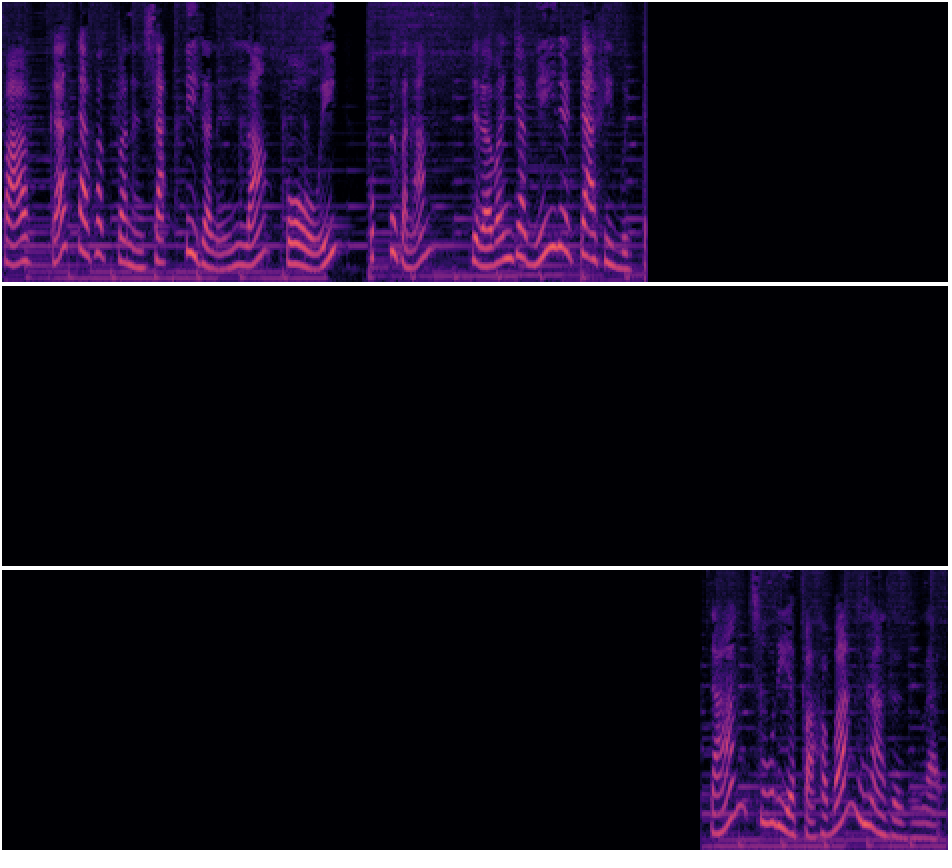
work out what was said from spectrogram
பார்க்க தகப்பனின் சக்திகள் எல்லாம் போய் ஒருவனம் திரவஞ்ச வீரட்டாகிவிட்டு தான் சூரிய பகவான் உணர்கிறார்.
